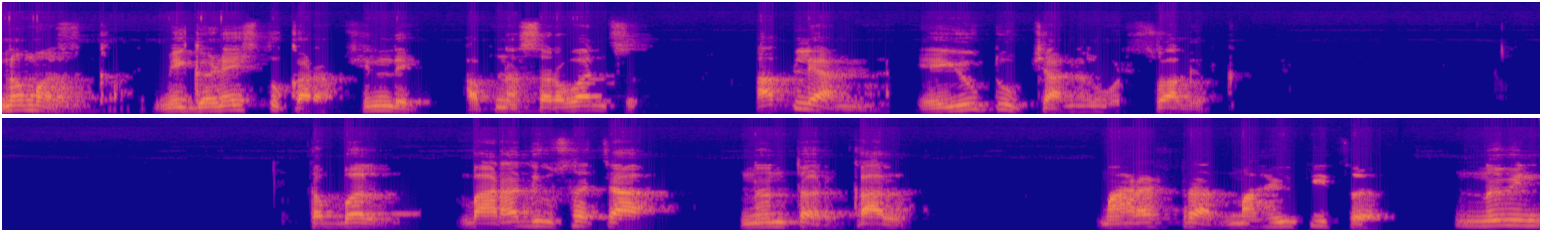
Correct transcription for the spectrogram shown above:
नमस्कार मी गणेश तुकाराम शिंदे आपणा सर्वांचं आपल्या अण्णा या युट्यूब चॅनलवर स्वागत तब्बल बारा दिवसाच्या नंतर काल महाराष्ट्रात महायुतीचं नवीन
